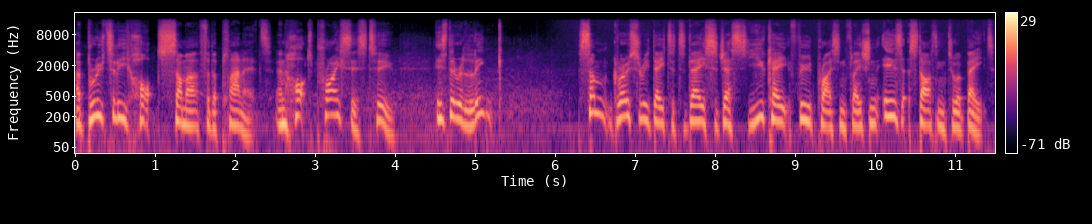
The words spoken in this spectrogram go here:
A brutally hot summer for the planet, and hot prices too. Is there a link? Some grocery data today suggests UK food price inflation is starting to abate.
